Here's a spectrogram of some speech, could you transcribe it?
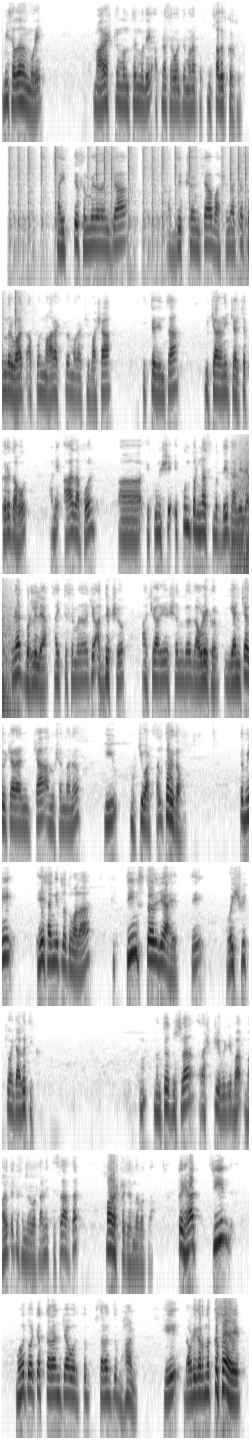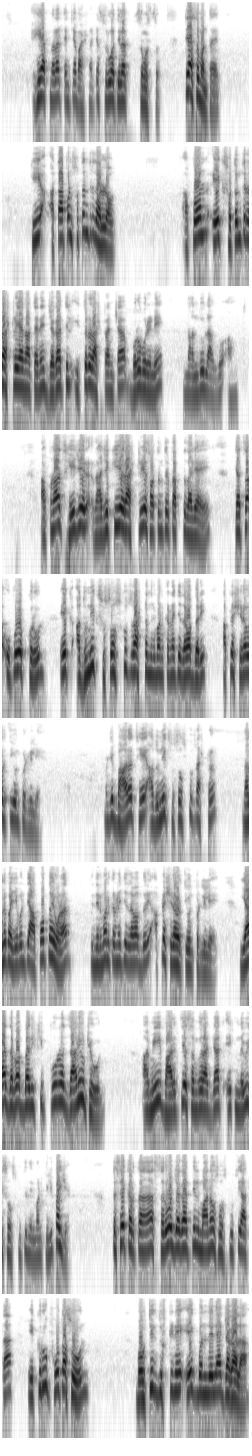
मी सदानंद मोरे महाराष्ट्र मंथनमध्ये आपणा सर्वांचं मनापासून स्वागत करतो. साहित्य संमेलनांच्या अध्यक्षांच्या भाषणाच्या संदर्भात आपण महाराष्ट्र मराठी भाषा इत्यादींचा विचार आणि चर्चा करत आहोत. आणि आज आपण एकोणीसशे एकोणपन्नासमध्ये झालेल्या पुण्यात भरलेल्या साहित्य संमेलनाचे अध्यक्ष आचार्य शंद जावडेकर यांच्या विचारांच्या अनुषंगानं ही पुढची वाटचाल करत आहोत. तर मी हे सांगितलं तुम्हाला की तीन स्तर जे आहेत ते वैश्विक किंवा जागतिक. नंतर दुसरा राष्ट्रीय म्हणजे भा भारताच्या संदर्भातला आणि तिसरा अर्थात महाराष्ट्राच्या संदर्भातला. तर ह्या तीन महत्त्वाच्या स्तरांच्यावरचं स्तरांचं भान हे जावडेकरांना कसं आहे हे आपल्याला त्यांच्या भाषणाच्या सुरुवातीला समजतं. ते असं म्हणतायत की आता आपण स्वतंत्र झालेलो आहोत. आपण एक स्वतंत्र राष्ट्र या नात्याने जगातील इतर राष्ट्रांच्या बरोबरीने नांदू लागलो आहोत. आपणास हे जे राजकीय राष्ट्रीय स्वातंत्र्य प्राप्त झाले आहे त्याचा उपयोग करून एक आधुनिक सुसंस्कृत राष्ट्र निर्माण करण्याची जबाबदारी आपल्या शिरावरती येऊन पडलेली आहे. म्हणजे भारत हे आधुनिक सुसंस्कृत राष्ट्र झालं पाहिजे पण ते आपोआप नाही होणार. ते निर्माण करण्याची जबाबदारी आपल्या शिरावरती येऊन पडलेली आहे. या जबाबदारीची पूर्ण जाणीव ठेवून आम्ही भारतीय संघराज्यात एक नवी संस्कृती निर्माण केली पाहिजे. तसे करताना सर्व जगातील मानव संस्कृती आता एकरूप होत असून भौतिक दृष्टीने एक बनलेल्या जगाला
